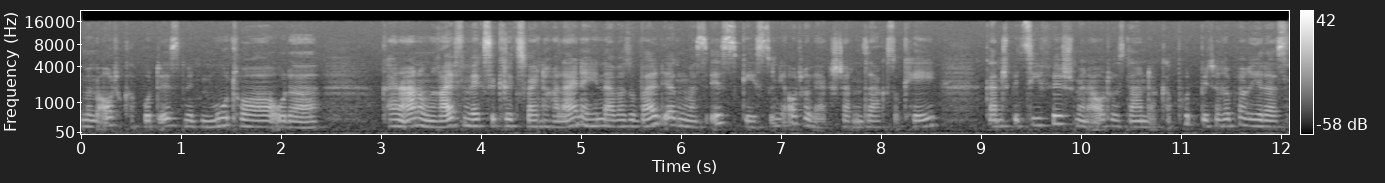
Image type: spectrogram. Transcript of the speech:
mit dem Auto kaputt ist, mit dem Motor oder keine Ahnung, Reifenwechsel kriegst du vielleicht noch alleine hin, aber sobald irgendwas ist, gehst du in die Autowerkstatt und sagst, okay, ganz spezifisch, mein Auto ist da und da kaputt, bitte reparier das.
